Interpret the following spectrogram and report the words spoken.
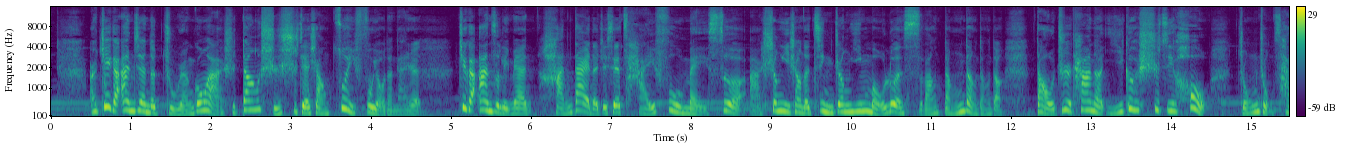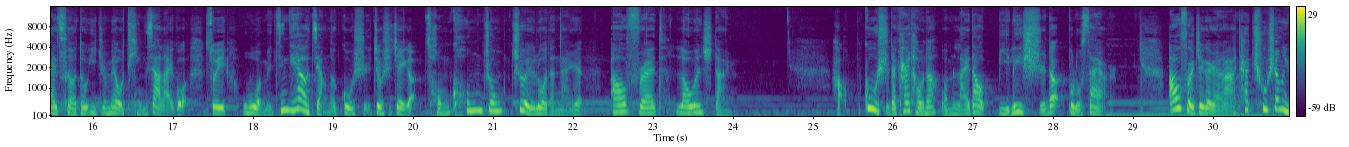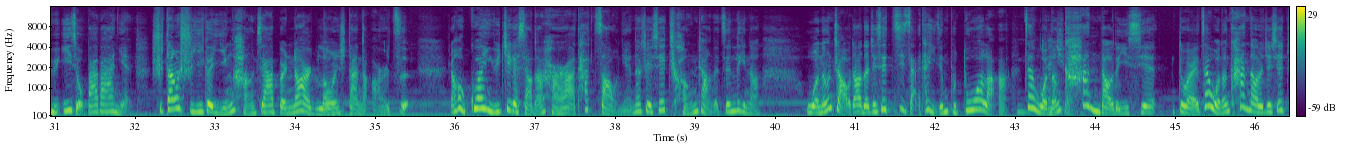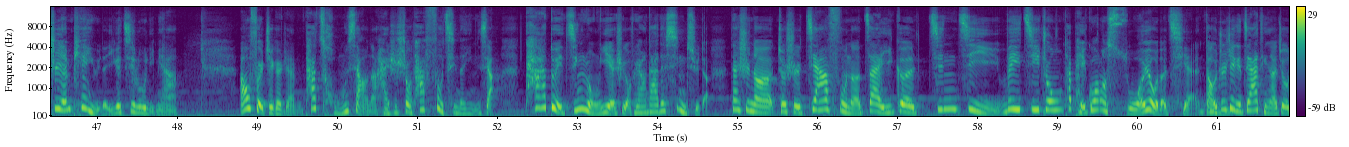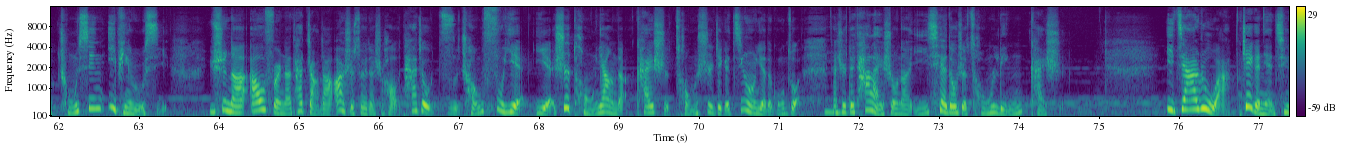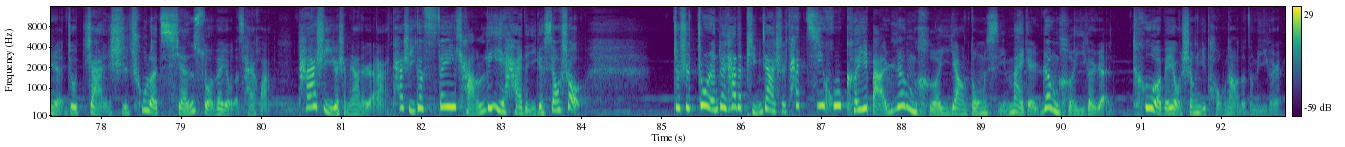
而这个案件的主人公啊，是当时世界上最富有的男人。这个案子里面含带的这些财富、美色啊，生意上的竞争、阴谋论、死亡等等等等，导致他呢一个世纪后，种种猜测都一直没有停下来过。所以，我们今天要讲的故事就是这个从空中坠落的男人 Alfred Lowenstein。好，故事的开头呢，我们来到比利时的布鲁塞尔。Alfred 这个人啊，他出生于1988年，是当时一个银行家 Bernard Lowenstein 的儿子。然后关于这个小男孩啊，他早年的这些成长的经历呢，我能找到的这些记载他已经不多了啊。在我能看到的一些，对，在我能看到的这些只言片语的一个记录里面啊。Alfred 这个人，他从小呢还是受他父亲的影响，他对金融业是有非常大的兴趣的。但是呢，就是家父呢，在一个经济危机中，他赔光了所有的钱，导致这个家庭啊就重新一贫如洗。于是呢，Alfred 呢，他长到二十岁的时候，他就子承父业，也是同样的开始从事这个金融业的工作。但是对他来说呢，一切都是从零开始。一加入啊，这个年轻人就展示出了前所未有的才华。他是一个什么样的人啊？他是一个非常厉害的一个销售，就是众人对他的评价是他几乎可以把任何一样东西卖给任何一个人，特别有生意头脑的这么一个人。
